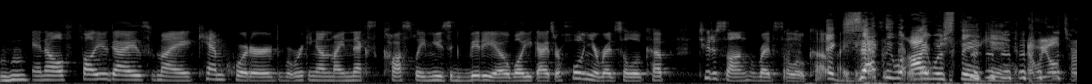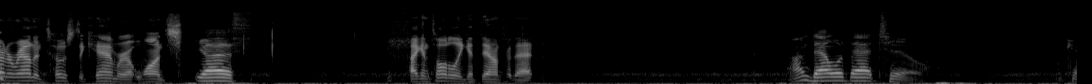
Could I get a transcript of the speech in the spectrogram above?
Mm-hmm. And I'll follow you guys with my camcorder, working on my next cosplay music video while you guys are holding your red solo cup to the song Red Solo Cup. I think that's Exactly the what I was thinking. And we all turn around and toast the camera at once. yes. I can totally get down for that. I'm down with that too. Okay.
